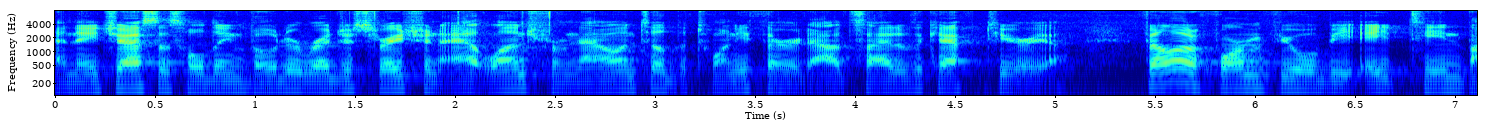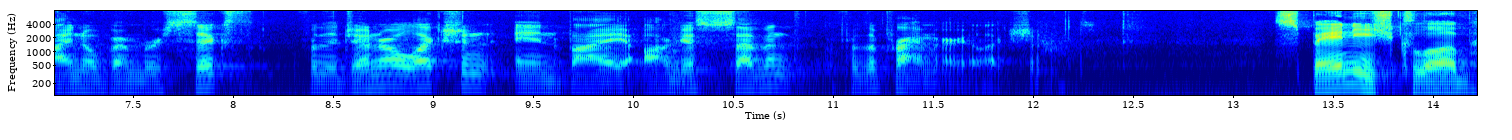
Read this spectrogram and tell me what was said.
NHS is holding voter registration at lunch from now until the 23rd outside of the cafeteria. Fill out a form if you will be 18 by November 6th for the general election and by August 7th for the primary elections. Spanish Club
